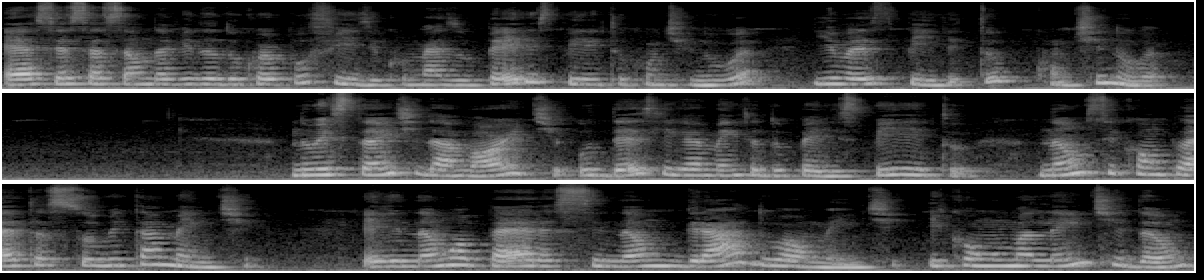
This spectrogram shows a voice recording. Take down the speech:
é a cessação da vida do corpo físico, mas o perispírito continua e o espírito continua. No instante da morte, o desligamento do perispírito não se completa subitamente. Ele não opera senão gradualmente e com uma lentidão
